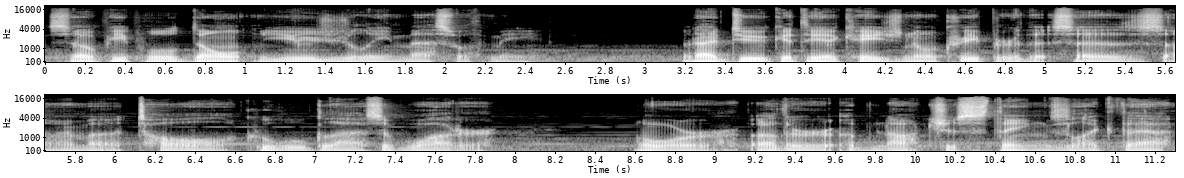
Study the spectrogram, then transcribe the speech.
So people don't usually mess with me. But I do get the occasional creeper that says I'm a tall, cool glass of water, or other obnoxious things like that.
